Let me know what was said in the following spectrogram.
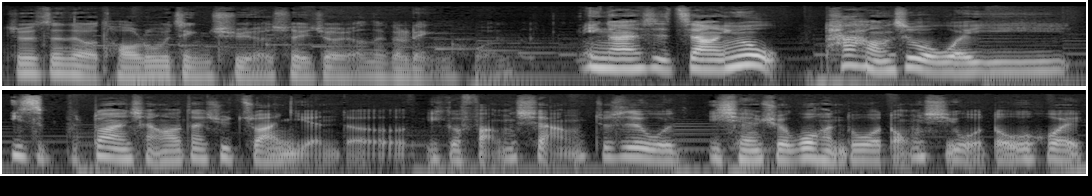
就是真的有投入进去了，所以就有那个灵魂。应该是这样，因为他好像是我唯一一直不断想要再去钻研的一个方向。就是我以前学过很多东西，我都会。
